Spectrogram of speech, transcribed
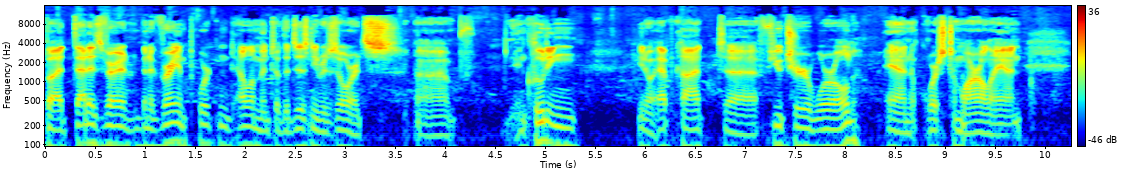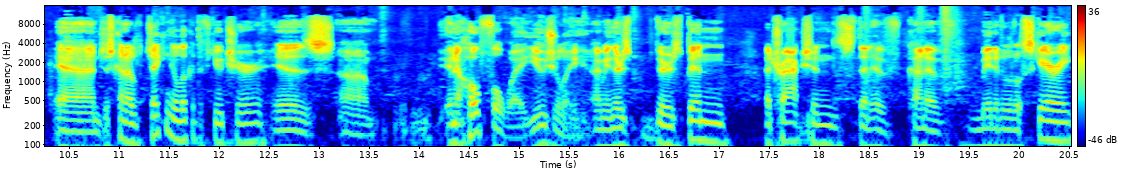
but that has very, been a very important element of the Disney resorts, uh, including, you know, Epcot, uh, Future World, and of course Tomorrowland. And just kind of taking a look at the future is um, in a hopeful way usually i mean there's there's been attractions that have kind of made it a little scary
